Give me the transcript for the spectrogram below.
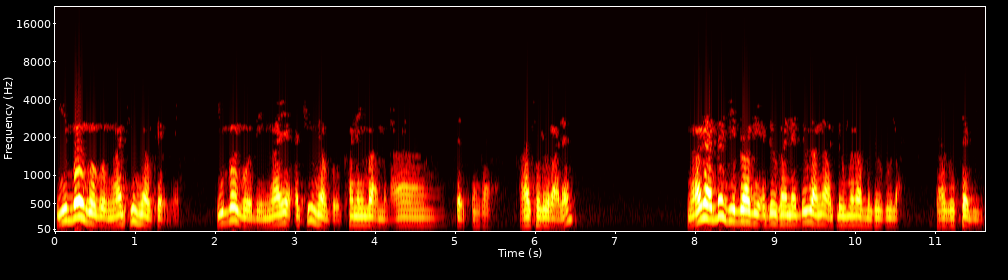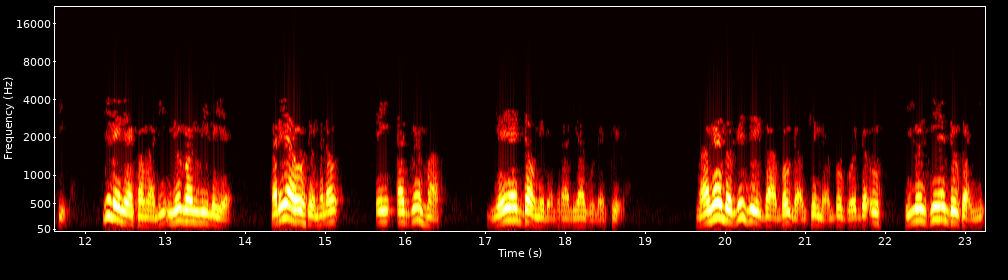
ဒီပုဂ္ဂိုလ်ကိုငါချိမြောက်ခဲ့တယ်ဒီပုဂ္ဂိုလ်ဒီငါရဲ့အချိမြောက်ကိုခံနိုင်ပါမလားဆက်စဉ်းစားတယ်ဘာဆိုလိုတာလဲငါကသူ့ကြည့်သွားပြီးအလှခံတယ်သူကငါလှူမလားမလှူဘူးလားဒါကိုဆက်ပြီးကြည့်ကြည့်လိုက်တဲ့အခါမှာဒီအမျိုးကောင်းသမီးလေးရဲ့ဟရိယဟုတ်ဆိုနှလုံးအိမ်အတွင်းမှာရဲရဲတောက်နေတဲ့တရားတရားကိုလည်းတွေ့တယ်ငါကဲ့သို့ပြည့်စေကဗုဒ္ဓအဖြစ်မဲ့ပုဂ္ဂိုလ်တူ ဒီလိုဆင်းရဲဒုက္ခကြီး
